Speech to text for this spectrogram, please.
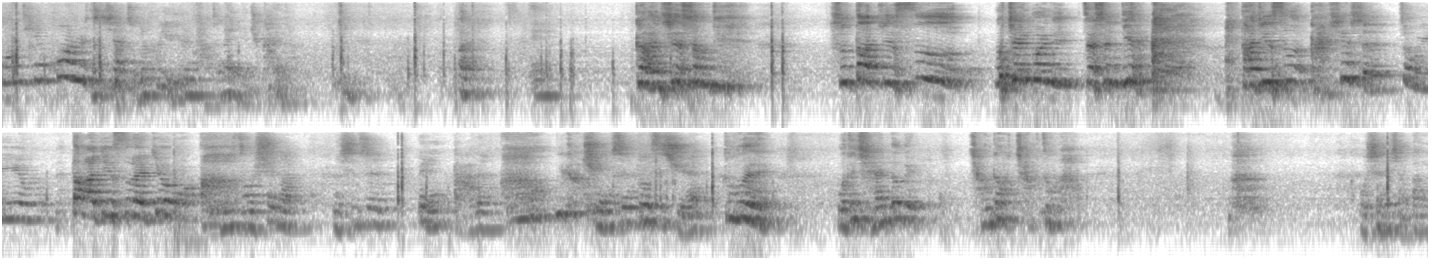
光天化日之下，怎么会有一个人躺在那里面去看呢？哎，哎，感谢上帝，是大祭司，我见过你在圣殿。大祭司，感谢神，终于有大祭司来救我啊！你怎么是的？你是不是被人打的啊，你看，全身都是血？对，我的钱都给强盗抢走了。我是很想帮你，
